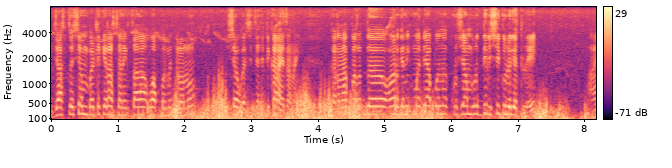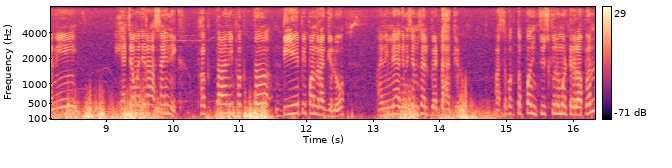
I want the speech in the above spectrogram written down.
जास्त शंभर टक्के रासायनिकचा वापर मित्रांनो शेवग्या त्यासाठी करायचा नाही. कारण आपण ऑर्गॅनिकमध्ये आपण कृषी अमृत दीडशे किलो घेतलं आहे आणि ह्याच्यामध्ये रासायनिक फक्त आणि फक्त डी ए पी पंधरा किलो आणि मॅग्नेशियम सल्फेट दहा किलो. असं फक्त पंचवीस किलो मटेरियल आपण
